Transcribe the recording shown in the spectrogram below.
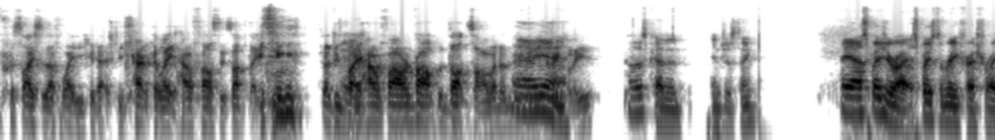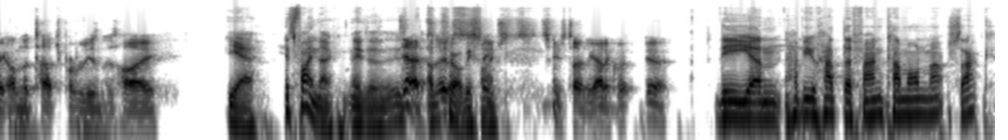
precise enough way, you could actually calculate how fast it's updating, judging by how far apart the dots are when I'm moving Oh, it yeah. quickly. Oh, that's kind of interesting. Yeah, I suppose you're right. I suppose the refresh rate on the touch probably isn't as high. Yeah, it's fine though. It- it's- yeah, it's, I'm sure it'll be it fine. seems, seems totally adequate. Yeah. The um, have you had the fan come on much, Zach?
